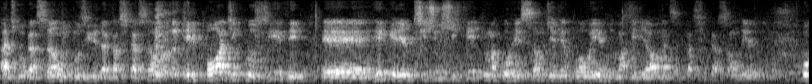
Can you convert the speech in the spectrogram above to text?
a divulgação, inclusive da classificação. Ele pode, inclusive, é, requerer que se justifique uma correção de eventual erro material nessa classificação dele. O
